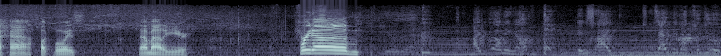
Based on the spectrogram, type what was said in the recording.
Haha, fuck boys. I'm out of here. Freedom! I'm burning up inside. Tell me what to do.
